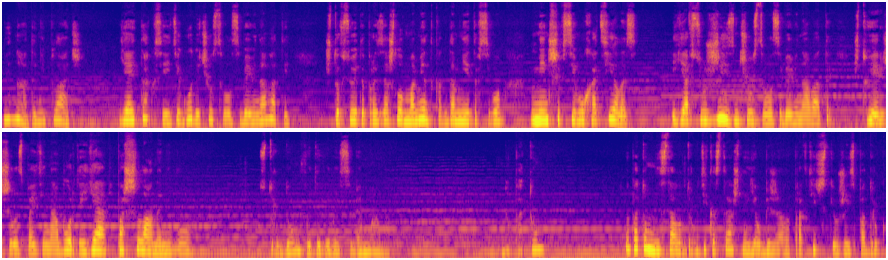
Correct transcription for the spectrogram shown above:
«Не надо, не плачь. Я и так все эти годы чувствовала себя виноватой, что все это произошло в момент, когда мне это всего меньше всего хотелось. И я всю жизнь чувствовала себя виноватой, что я решилась пойти на аборт, и я пошла на него. С трудом выдавила из себя мама. Но потом... Но потом мне стало вдруг дико страшно, и я убежала, практически уже из-под рук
